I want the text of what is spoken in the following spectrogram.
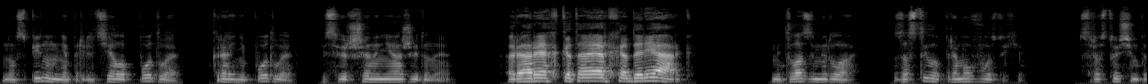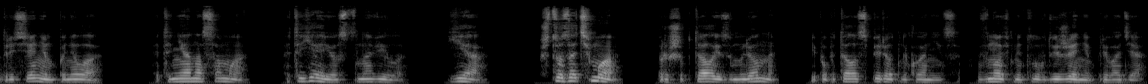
Но в спину мне прилетело подлое, крайне подлое и совершенно неожиданное. «Рарех катаэрха дериарк!» Метла замерла, застыла прямо в воздухе. С растущим потрясением поняла. Это не она сама. Это я ее остановила. Я. Что за тьма? Прошептала изумленно и попыталась вперед наклониться, вновь метлу в движение приводя.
